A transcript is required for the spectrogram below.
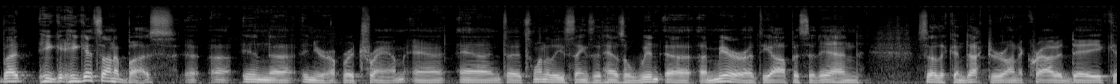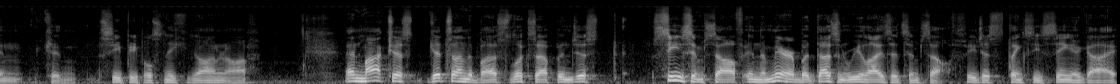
But he, he gets on a bus uh, uh, in, uh, in Europe, or a tram, and, and it's one of these things that has a, win, uh, a mirror at the opposite end, so the conductor on a crowded day can, can see people sneaking on and off. And Mach just gets on the bus, looks up, and just sees himself in the mirror, but doesn't realize it's himself. He just thinks he's seeing a guy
